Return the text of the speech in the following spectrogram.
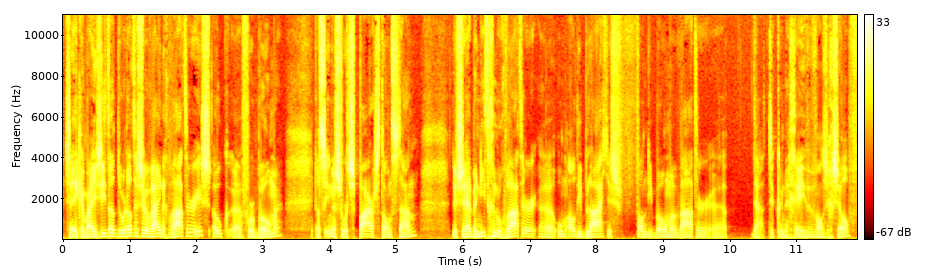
Zeker, maar je ziet dat doordat er zo weinig water is, ook uh, voor bomen, dat ze in een soort spaarstand staan. Dus ze hebben niet genoeg water uh, om al die blaadjes van die bomen water ja, te kunnen geven van zichzelf.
